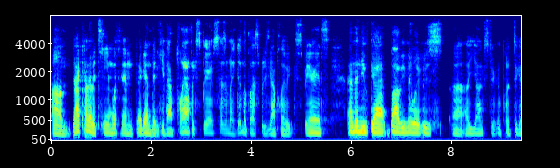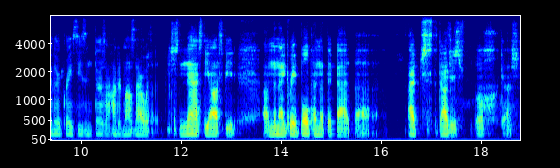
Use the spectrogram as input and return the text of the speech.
um, that kind of a team with him again that he that playoff experience hasn't been good in the playoffs, but he's got playoff experience. And then you've got Bobby Miller, who's uh, a youngster who put together a great season, throws 100 miles an hour with just nasty off speed. Um, then that great bullpen that they've got. Uh, I just the Dodgers. Oh gosh.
